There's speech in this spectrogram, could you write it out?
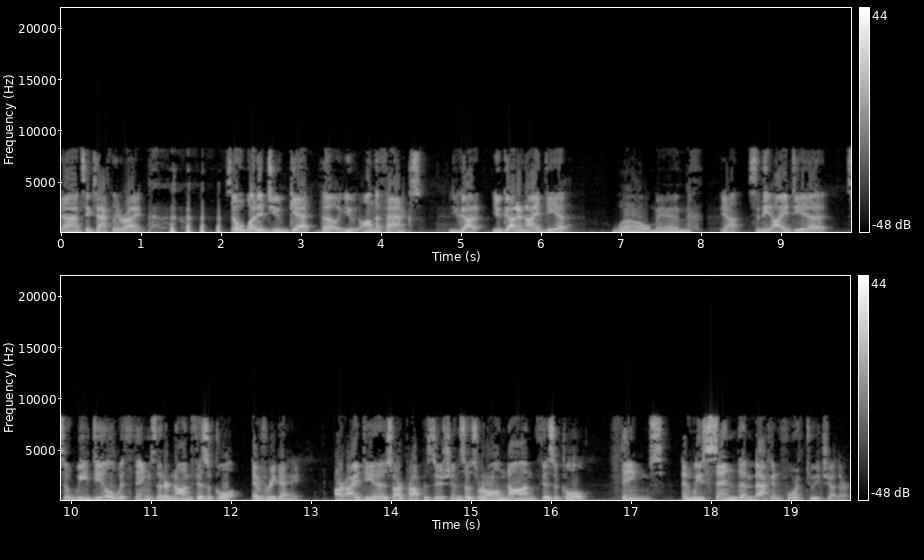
That's exactly right. so what did you get though? You on the facts. You got you got an idea. wow, man. Yeah. So the idea, so we deal with things that are non-physical every day. Our ideas, our propositions, those are all non-physical things. And we send them back and forth to each other.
